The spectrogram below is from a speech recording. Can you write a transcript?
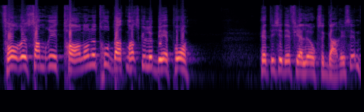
For samaritanerne trodde at man skulle be på Heter ikke det fjellet også Garisim?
